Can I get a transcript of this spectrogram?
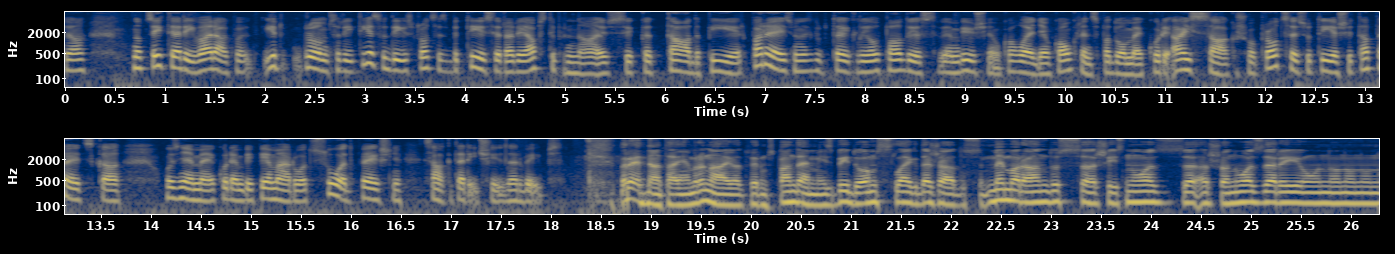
jā. Nu, citi arī vairāk, ir, protams, arī tiesvedības process, bet tiesa ir arī apstiprinājusi, ka tāda pieeja ir pareiza, un es gribu teikt lielu paldies saviem bijušiem kolēģiem konkurences padomē, kuri aizsāka šo procesu tieši tāpēc, ka uzņēmēji, kuriem bija piemērots sodi, pēkšņi sāka darīt šīs darbības. Par ēdinātājiem runājot, pirms pandēmijas bija domas slēgt dažādus memorandus ar, noz, ar šo nozari, un, un, un, un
